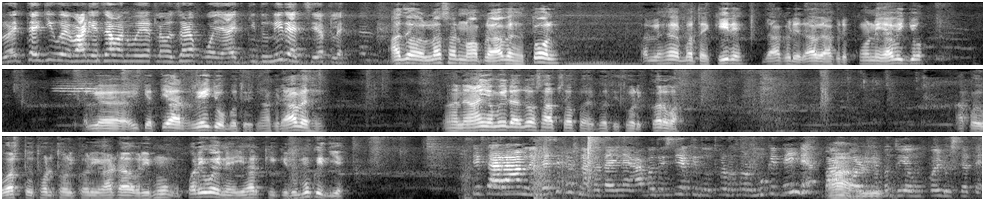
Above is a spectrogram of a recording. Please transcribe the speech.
રોજ થઈ ગયું હોય વાડીએ જવાનું હોય એટલે ઝડપ હોય આજ કીધું નિરાજ છે એટલે. આજે લસણનો આપણે આવે છે તોલ એટલે હે બધા કીરે આગળ આવે આગળ ફોન આવી ગયો. એટલે એ કે ત્યાર રહેજો બધું આગળ આવે છે. અને અહીંયા મીડા જો સાફ સફાઈ બધી થોડીક કરવા. આ કોઈ વસ્તુ થોડી થોડી ઘડી હાડાવરી મૂક પડી હોય ને એ હરખી કીધું મૂકી દે. સીતારામ ને જય શ્રી કૃષ્ણ બધાને આ બધું છે કીધું થોડું થોડું મૂકી દઈ ને હા, પાપડ ને એ- બધું એવું પડ્યું છે તે.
